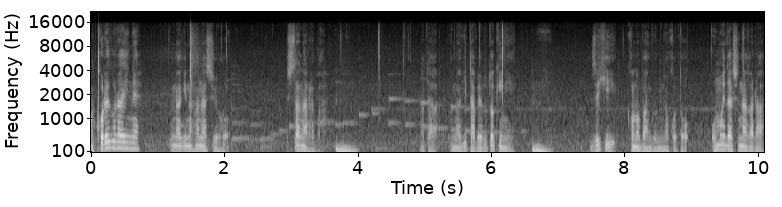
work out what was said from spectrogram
まあ、これぐらいねうなぎの話をしたならばうん。またうなぎ食べる時にうん。ぜひこの番組のこと思い出しながらは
